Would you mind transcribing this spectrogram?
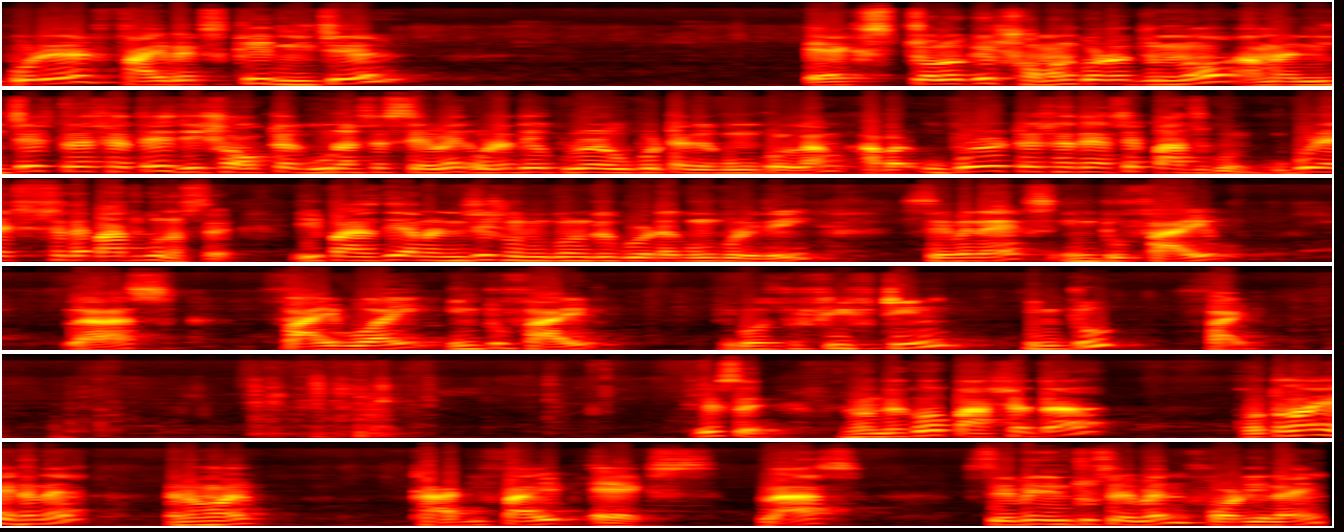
উপরের ফাইভ এক্সকে নিচের এক্স চলকে সমান করার জন্য আমরা নিচেরটার সাথে যে সহগটা গুণ আছে সেভেন ওটা দিয়ে পুরো উপরটাকে গুণ করলাম। আবার উপরেরটার সাথে আছে পাঁচ গুণ। উপরে এক্সের সাথে পাঁচ গুণ আছে। এই পাঁচ দিয়ে আমরা নিচের সমীকরণকে পুরোটা গুণ করে দিই। Seven X into five plus five Y into five equals to fifteen into five ঠিক আছে? এখন দেখো পাঁচশোটা কত হয় এখানে? এখানে হয় thirty five X plus seven into seven forty nine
